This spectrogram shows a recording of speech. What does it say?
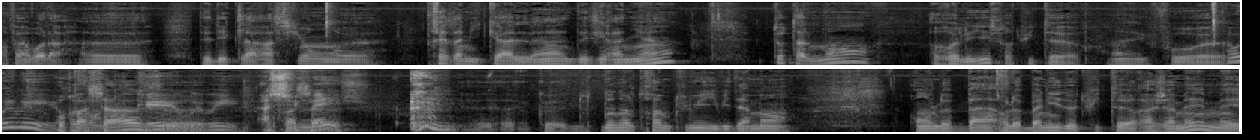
Enfin voilà, des déclarations très amicales hein, des Iraniens, totalement relayé sur Twitter. Hein. il faut, euh, oui, oui, au passage, oui. Euh, assumer. Euh, que Donald Trump, lui, évidemment, on le, on le bannit de Twitter à jamais, mais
